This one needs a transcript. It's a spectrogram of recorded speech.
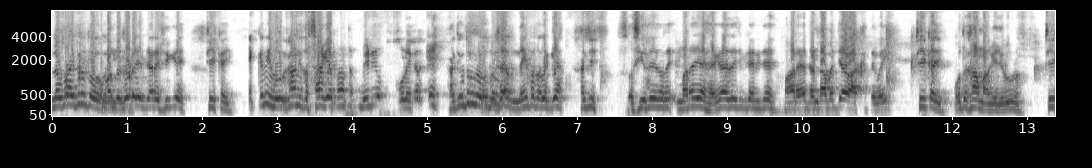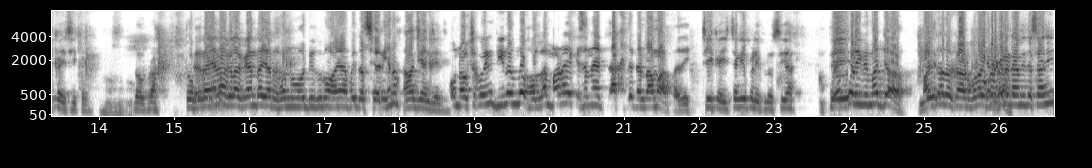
ਲੋ ਭਰਾ ਇਧਰ ਤੋਂ ਬੰਦੇ ਥੋੜੇ ਜਿਹੇ ਵਿਚਾਰੇ ਸੀਗੇ। ਠੀਕ ਹੈ ਜੀ। ਇੱਕ ਦੀ ਹੋਰ ਕਹਾਣੀ ਦੱਸਾਂਗੇ ਆਪਾਂ ਵੀਡੀਓ ਕੋਲੇ ਕਰਕੇ। ਹਾਂਜੀ ਉਧਰ ਲੋ ਤੁਹਾਨੂੰ ਸ਼ਾਇਦ ਨਹੀਂ ਪਤਾ ਲੱਗਿਆ। ਹਾਂਜੀ। ਅਸੀਂ ਇਹਦੇ ਜਿਹਾ ਹੈਗਾ ਇਹਦੇ ਵਿਚਾਰੀ ਦੇ ਮਾਰਿਆ ਡੰਡਾ ਵੱਜਿਆ ਅੱਖ ਤੇ ਬਾਈ। ਠੀਕ ਹੈ ਜੀ। ਉਹ ਦਿਖਾਵਾਂਗੇ ਜ਼ਰੂਰ। ਠੀਕ ਹੈ ਜੀ ਠੀਕ ਹੈ ਜੀ। ਲਓ ਭਰਾ ਤੋਂ ਫਿਰ ਇਹ ਨਾ ਅਗਲਾ ਕਹਿੰਦਾ ਯਾਰ ਸਾਨੂੰ ਓਡੀ ਦੂਰੋਂ ਆਇਆ ਬਈ ਦੱਸਿਆ ਨਹੀਂ ਹਨਾ ਹਾਂਜੀ ਹਾਂਜੀ ਹਾਂਜੀ। ਉਹ ਨੁਕਸ ਕੋਈ ਨਹੀਂ ਦੀਨਾ ਦਾ ਫੁੱਲ ਆ ਮਾੜਾ ਜਿਹਾ ਕਿਸੇ ਨੇ ਅੱਖ ਤੇ ਡੰਡਾ ਮਾਰਤਾ ਜੀ। ਠੀਕ ਹੈ ਜੀ ਚੰਗੀ ਭਲੀ ਪਲੋਸੀ ਆ। ਤੇ ਕੋਲੀ ਵੀ ਮੱਝ ਆ। ਮੱਝ ਦਾ ਰਿਕਾਰਡ ਬੜਾ ਟੋਕਰ ਕਿੰਨੇ ਚੰਗਾ। ਟਾਈਮ ਦੀ ਦੱਸਿਆ ਜੀ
